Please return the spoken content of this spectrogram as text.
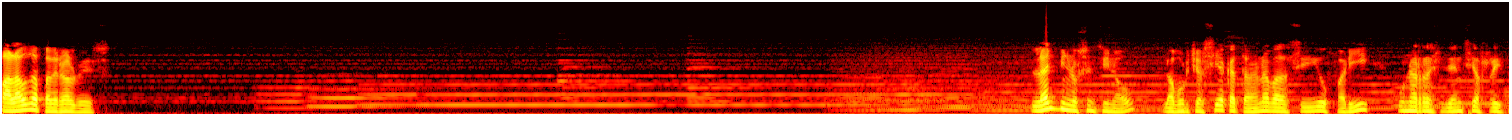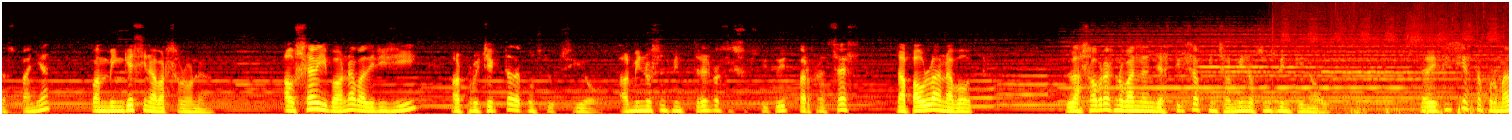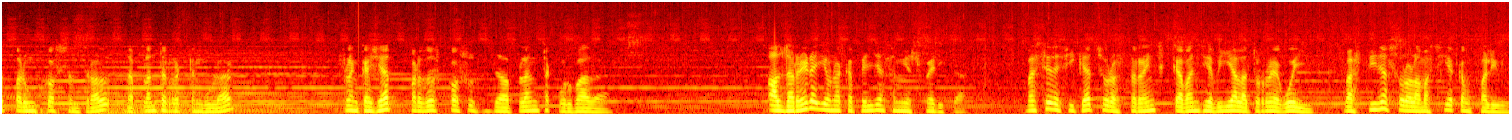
Palau de Pedralbes. L'any 1919, la burgesia catalana va decidir oferir una residència als reis d'Espanya quan vinguessin a Barcelona. Eusebi Bona va dirigir el projecte de construcció. El 1923 va ser substituït per Francesc de Paula Nebot. Les obres no van enllestir-se fins al 1929. L'edifici està format per un cos central de planta rectangular flanquejat per dos cossos de planta corbada. Al darrere hi ha una capella semiesfèrica. Va ser edificat sobre els terrenys que abans hi havia a la Torre Güell, bastida sobre la masia Can Feliu.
